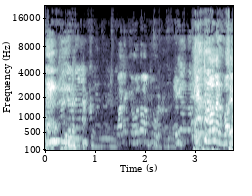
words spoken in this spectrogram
থ্যাংক ইউ একটু বলেন বলেন।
